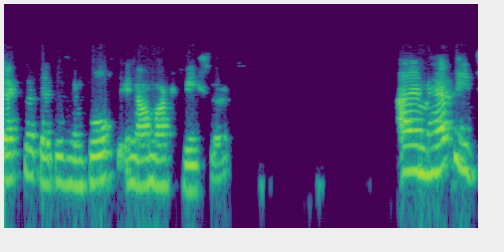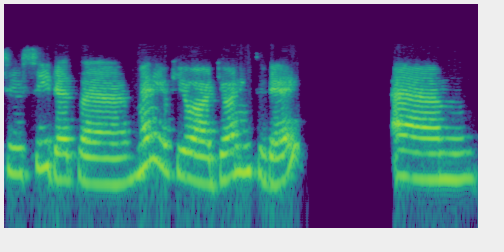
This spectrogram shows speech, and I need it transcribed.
sector that is involved in our market research. I'm happy to see that uh, many of you are joining today. Um,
